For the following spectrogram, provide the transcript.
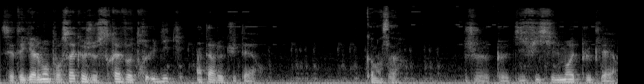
C'est également pour ça que je serai votre unique interlocuteur. Comment ça? Je peux difficilement être plus clair.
